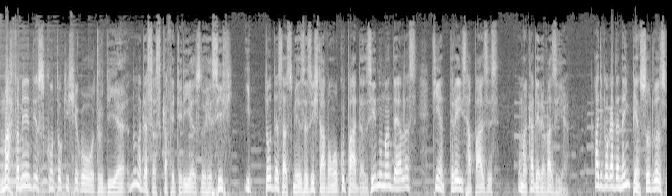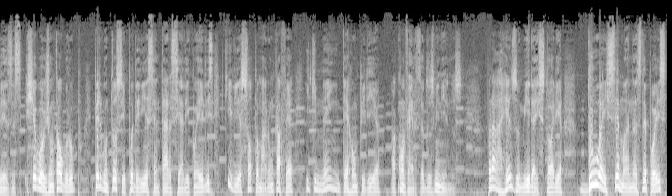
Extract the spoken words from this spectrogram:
Marta Mendes contou que chegou outro dia numa dessas cafeterias do Recife e todas as mesas estavam ocupadas e numa delas tinha três rapazes, uma cadeira vazia. A advogada nem pensou duas vezes. Chegou junto ao grupo, perguntou se poderia sentar-se ali com eles, que iria só tomar um café e que nem interromperia a conversa dos meninos. Para resumir a história, duas semanas depois,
